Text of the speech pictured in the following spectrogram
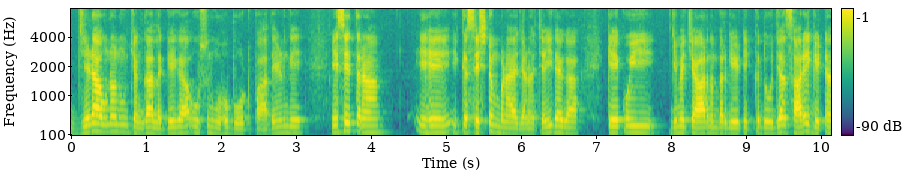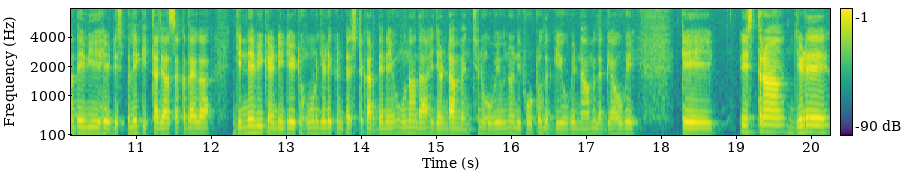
ਜਿਹੜਾ ਉਹਨਾਂ ਨੂੰ ਚੰਗਾ ਲੱਗੇਗਾ ਉਸ ਨੂੰ ਉਹ ਵੋਟ ਪਾ ਦੇਣਗੇ। ਇਸੇ ਤਰ੍ਹਾਂ ਇਹ ਇੱਕ ਸਿਸਟਮ ਬਣਾਇਆ ਜਾਣਾ ਚਾਹੀਦਾ ਹੈਗਾ। ਕਿ ਕੋਈ ਜਿਵੇਂ 4 ਨੰਬਰ ਗੇਟ 1 2 ਜਾਂ ਸਾਰੇ ਗੇਟਾਂ ਤੇ ਵੀ ਇਹ ਡਿਸਪਲੇ ਕੀਤਾ ਜਾ ਸਕਦਾ ਹੈਗਾ, ਜਿੰਨੇ ਵੀ ਕੈਂਡੀਡੇਟ ਹੋਣ ਜਿਹੜੇ ਕੰਟੈਸਟ ਕਰਦੇ ਨੇ, ਉਹਨਾਂ ਦਾ ਏਜੰਡਾ ਮੈਂਸ਼ਨ ਹੋਵੇ, ਉਹਨਾਂ ਦੀ ਫੋਟੋ ਲੱਗੀ ਹੋਵੇ, ਨਾਮ ਲੱਗਿਆ ਹੋਵੇ, ਕਿ ਇਸ ਤਰ੍ਹਾਂ ਜਿਹੜੇ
